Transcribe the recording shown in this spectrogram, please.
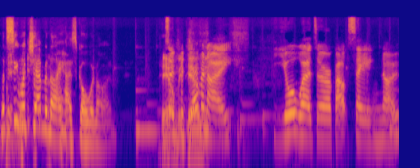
Let's see what Gemini has going on. Tell so me, for tell me. Gemini, your words are about saying no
